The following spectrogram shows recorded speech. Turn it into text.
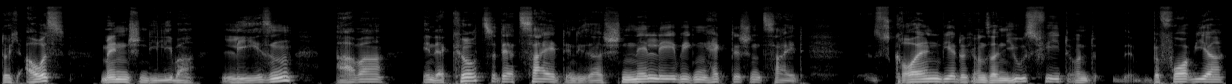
durchaus Menschen, die lieber lesen, aber in der Kürze der Zeit, in dieser schnelllebigen, hektischen Zeit, scrollen wir durch unseren Newsfeed und bevor wir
